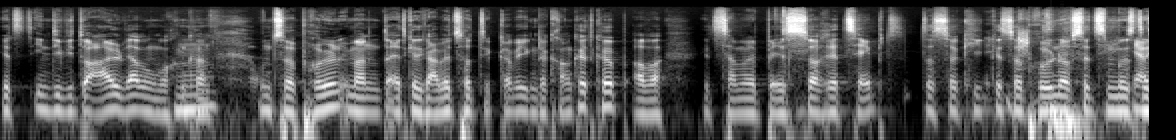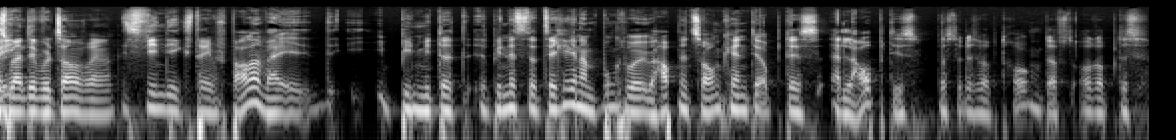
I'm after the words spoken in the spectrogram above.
jetzt individual Werbung machen Mhm. kann. Und so ein Brüllen, ich meine, der Edgar Gabitz hat, glaube ich, irgendeine Krankheit gehabt, aber jetzt haben wir besser so ein Rezept, dass so ein Kicker so ein Brüllen aufsetzen muss, Ja, das ich- wollen die wohl zusammenbringen. Das finde ich extrem spannend, weil ich, ich bin, mit der, ich bin jetzt tatsächlich an einem Punkt, wo ich überhaupt nicht sagen könnte, ob das erlaubt ist, dass du das überhaupt tragen darfst oder ob das.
